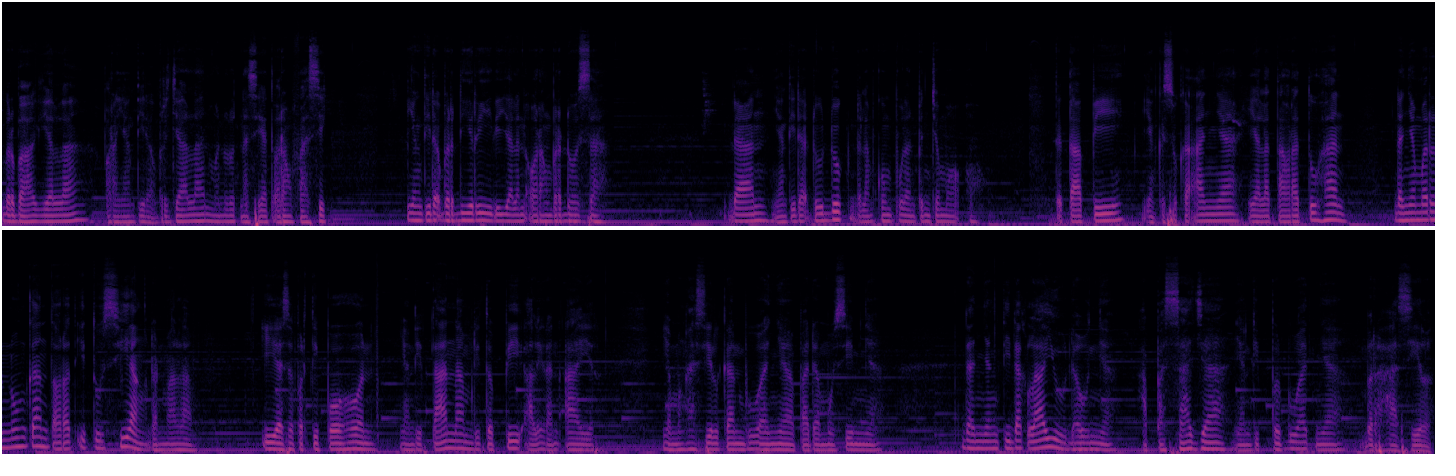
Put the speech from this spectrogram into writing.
Berbahagialah orang yang tidak berjalan menurut nasihat orang fasik, yang tidak berdiri di jalan orang berdosa, dan yang tidak duduk dalam kumpulan pencemooh. Tetapi yang kesukaannya ialah Taurat Tuhan, dan yang merenungkan Taurat itu siang dan malam. Ia seperti pohon yang ditanam di tepi aliran air, yang menghasilkan buahnya pada musimnya dan yang tidak layu daunnya, apa saja yang diperbuatnya berhasil.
